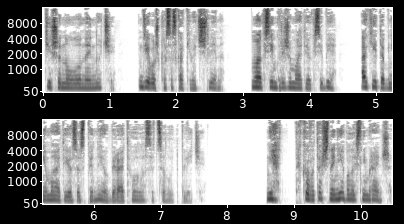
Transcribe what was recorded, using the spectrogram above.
тишину лунной ночи. Девушка соскакивает с члена. Максим прижимает ее к себе, а Кит обнимает ее со спины, убирает волосы, целует плечи. Нет, такого точно не было с ним раньше.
